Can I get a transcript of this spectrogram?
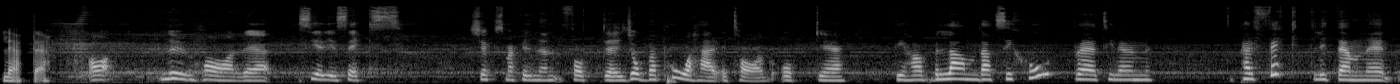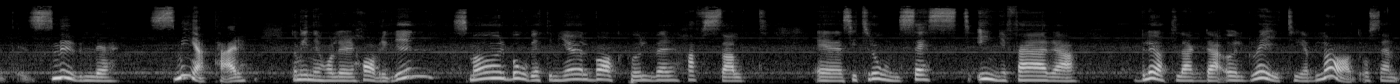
lät det. Ja, nu har eh, serie 6 köksmaskinen fått eh, jobba på här ett tag och eh, det har blandats ihop eh, till en perfekt liten eh, smulsmet här. De innehåller havregryn, smör, bovetemjöl, bakpulver, havssalt, eh, citronzest, ingefära, blötlagda Earl Grey-teblad och sen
